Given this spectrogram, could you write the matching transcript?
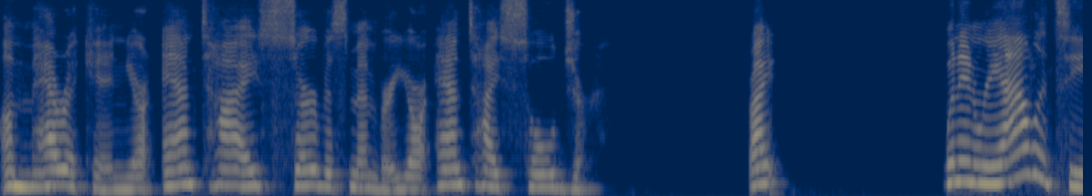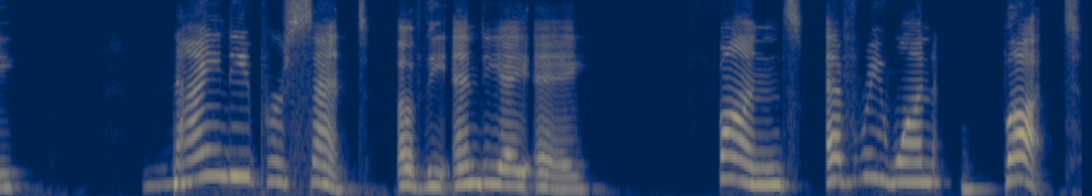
American, you're anti service member, you're anti soldier, right? When in reality, 90% of the NDAA funds everyone but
